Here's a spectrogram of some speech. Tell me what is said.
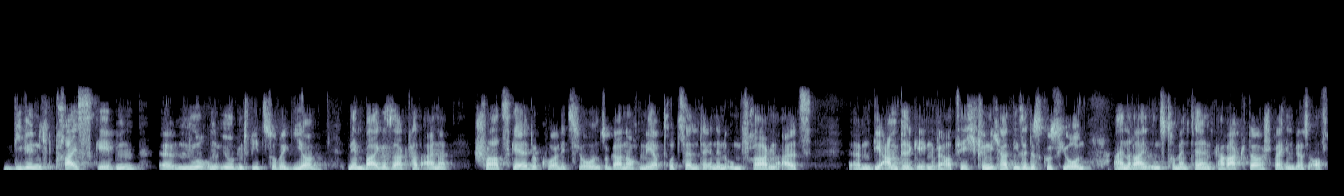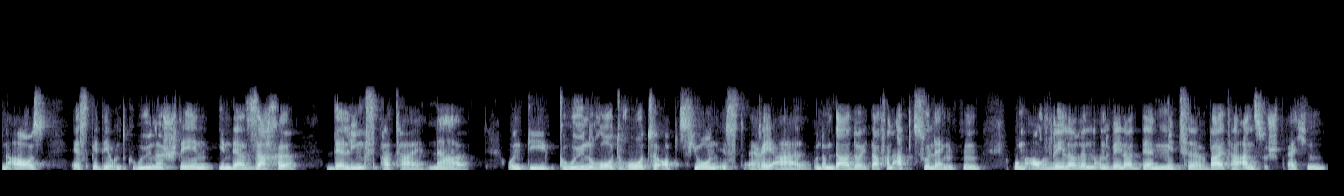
die wir nicht preisgeben, nur um irgendwie zu regieren. Nebenbei gesagt hat eine schwarz-gelbe Koalition sogar noch mehr Prozente in den Umfragen als ähm, die Ampel gegenwärtig. Für mich hat diese Diskussion einen rein instrumentellen Charakter. Sprechen wir es offen aus. SPD und Grüne stehen in der Sache der Linkspartei nahe. Und die grün-rot-rote Option ist real. Und um dadurch davon abzulenken, um auch Wählerinnen und Wähler der Mitte weiter anzusprechen,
